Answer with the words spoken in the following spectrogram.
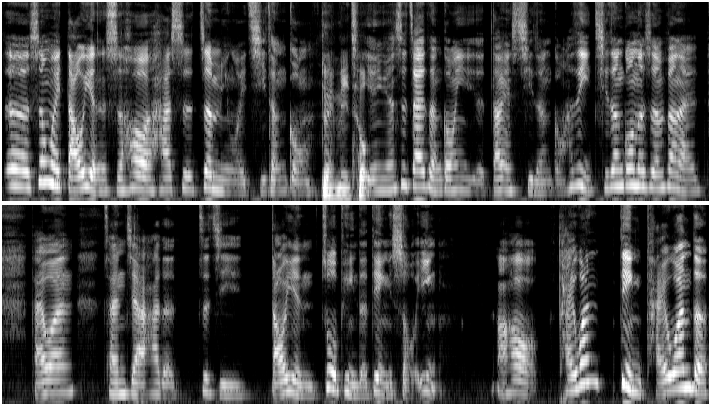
呃身为导演的时候，他是证明为齐藤工，对，没错，演员是斋藤工，导演是齐藤工，他是以齐藤工的身份来台湾参加他的自己导演作品的电影首映，然后台湾电影台湾的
